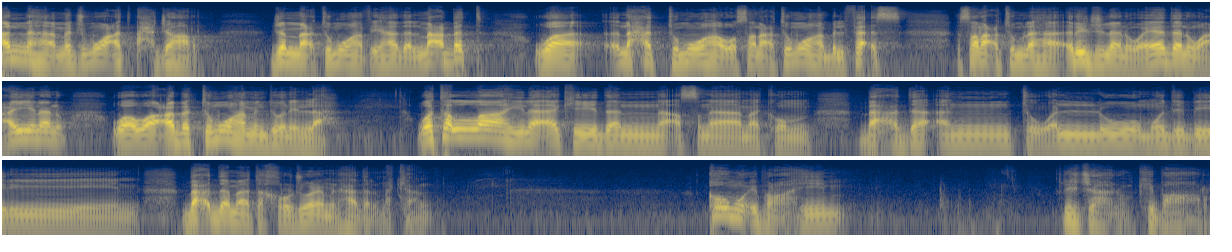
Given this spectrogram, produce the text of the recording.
أنها مجموعة أحجار جمعتموها في هذا المعبد ونحتموها وصنعتموها بالفأس صنعتم لها رجلا ويدا وعينا وعبدتموها من دون الله. وتالله لأكيدن أصنامكم بعد أن تولوا مدبرين بعدما تخرجون من هذا المكان. قوم إبراهيم رجال كبار.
